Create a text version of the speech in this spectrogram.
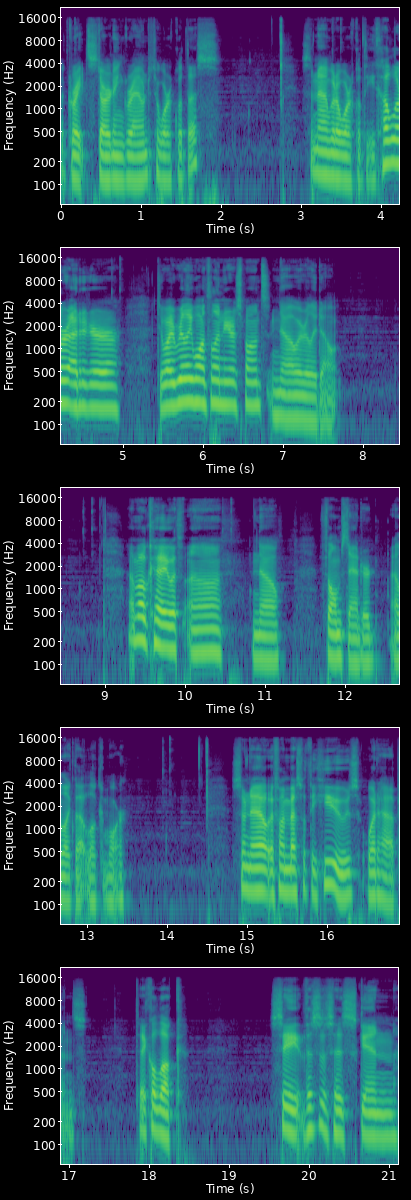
a great starting ground to work with this. So now I'm going to work with the color editor. Do I really want the linear response? No, I really don't. I'm okay with, uh, no. Film standard. I like that look more. So now, if I mess with the hues, what happens? Take a look. See, this is his skin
